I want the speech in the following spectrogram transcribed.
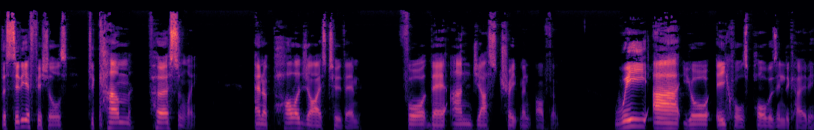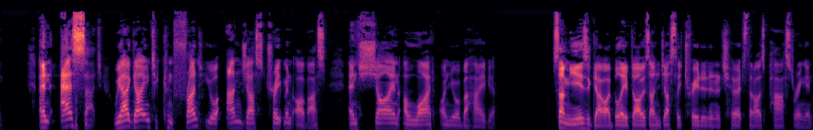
the city officials to come personally and apologize to them for their unjust treatment of them. We are your equals, Paul was indicating. And as such, we are going to confront your unjust treatment of us and shine a light on your behavior. Some years ago, I believed I was unjustly treated in a church that I was pastoring in.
